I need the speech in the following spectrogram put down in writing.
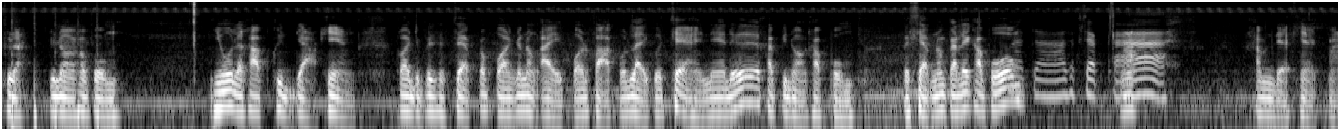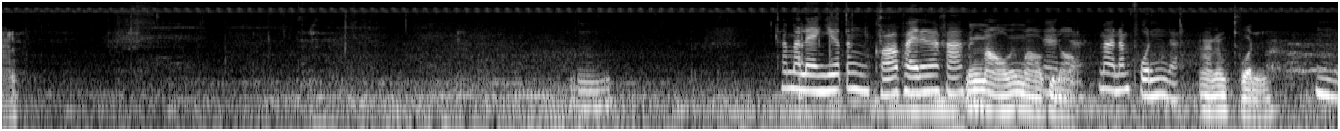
คือล่ะพี่น้องครับผมหิวแล้วครับคืออยากแห้ง ก่อนจะไปแสบๆก็ปอนกันน้องไอปอนฝากกดไลค์กดแชร์ให้แน่เด้อครับพี่น้องครับผม ไปแสบน้ำกันเลยครับผมมาจ้าแซ่บๆจ้าคำแดกแหกมานถ้ามาแรงเยอะต้องขออภัยด้วยนะคะแมงเมาแมงเมาพี่น้องจ้ะมาน้ำฝนจ้ะงานน้ำฝนอืม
